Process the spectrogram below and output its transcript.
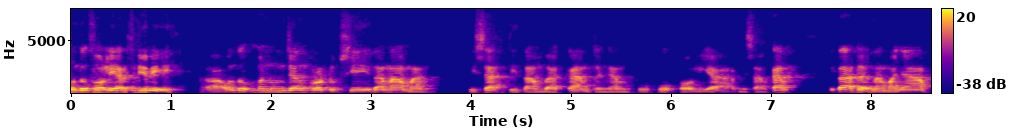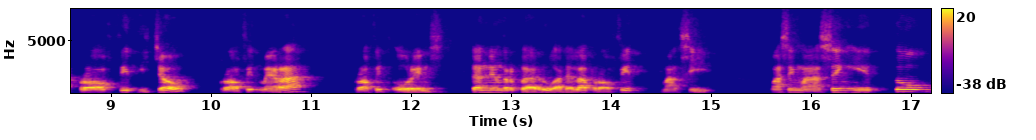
untuk foliar sendiri, uh, untuk menunjang produksi tanaman bisa ditambahkan dengan pupuk foliar. Misalkan kita ada namanya profit hijau, profit merah, profit orange, dan yang terbaru adalah profit maxi. Masing-masing itu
